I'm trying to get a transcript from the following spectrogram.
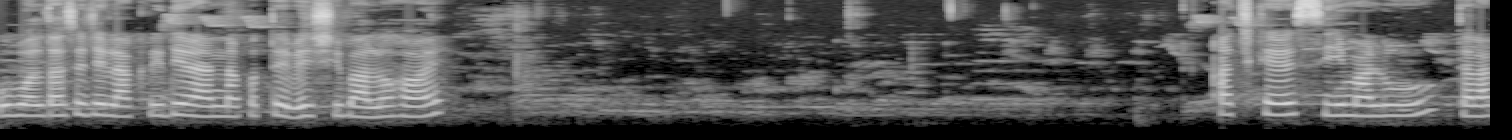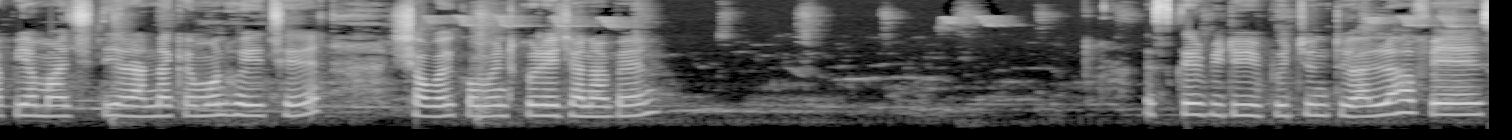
ও বলতেছে যে লাকড়ি দিয়ে রান্না করতে বেশি ভালো হয়। আজকে সিম, আলু, তেলাপিয়া মাছ দিয়ে রান্না কেমন হয়েছে সবাই কমেন্ট করে জানাবেন। আজকের ভিডিও এই পর্যন্ত আল্লাহ হাফেজ।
